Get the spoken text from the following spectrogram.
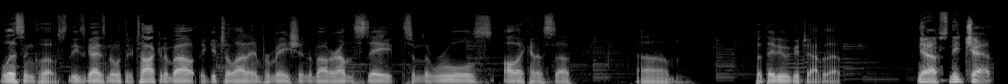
listen close. These guys know what they're talking about. They get you a lot of information about around the state, some of the rules, all that kind of stuff. Um, but they do a good job of that. Yeah, sneak chat.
